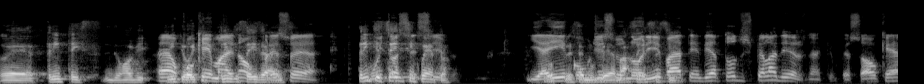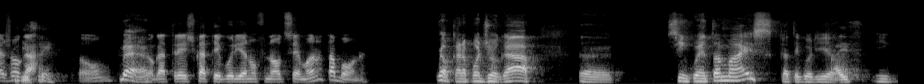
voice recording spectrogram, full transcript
é 39. É, um pouquinho mais, não, o preço é. 36,50. E aí, como disse o Nori, vai atender a todos os peladeiros, né? Que o pessoal quer jogar. Então, é. jogar três categorias no final de semana tá bom, né? Não, o cara pode jogar uh, 50 a mais, categoria Mas... em,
